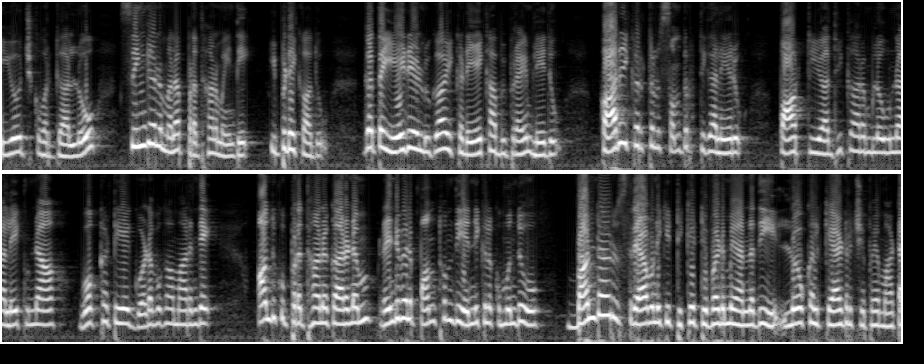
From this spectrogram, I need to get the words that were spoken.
నియోజకవర్గాల్లో సింగనమల ప్రధానమైంది. ఇప్పుడే కాదు గత ఏడేళ్ళుగా ఇక్కడ ఏకాభిప్రాయం లేదు. కార్యకర్తలు సంతృప్తిగా లేరు. పార్టీ అధికారంలో ఉన్నా లేకున్నా ఒక్కటే గొడవగా మారిందే. అందుకు ప్రధాన కారణం రెండు వేల పంతొమ్మిది ఎన్నికలకు ముందు బండారు శ్రావణికి టికెట్ ఇవ్వడమే అన్నది లోకల్ క్యాడర్ చెప్పే మాట.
